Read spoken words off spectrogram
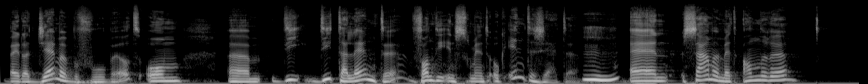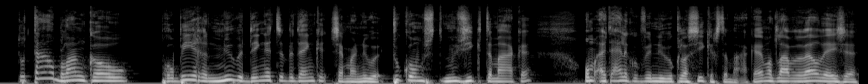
bij dat jammen bijvoorbeeld om ehm, die, die talenten van die instrumenten ook in te zetten. Mhm. En samen met anderen totaal blanco proberen nieuwe dingen te bedenken, zeg maar nieuwe toekomstmuziek te maken, om uiteindelijk ook weer nieuwe klassiekers te maken. Hè? Want laten we wel wezen,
